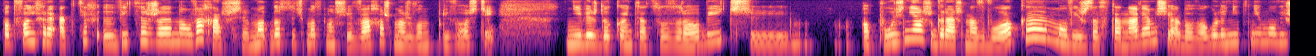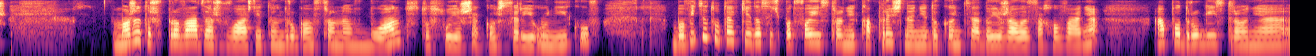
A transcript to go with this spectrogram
po Twoich reakcjach y, widzę, że no wahasz się, mo, dosyć mocno się wahasz, masz wątpliwości, nie wiesz do końca co zrobić, y, opóźniasz, grasz na zwłokę, mówisz zastanawiam się albo w ogóle nic nie mówisz. Może też wprowadzasz właśnie tę drugą stronę w błąd, stosujesz jakąś serię uników, bo widzę tu takie dosyć po Twojej stronie kapryśne, nie do końca dojrzałe zachowania, a po drugiej stronie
